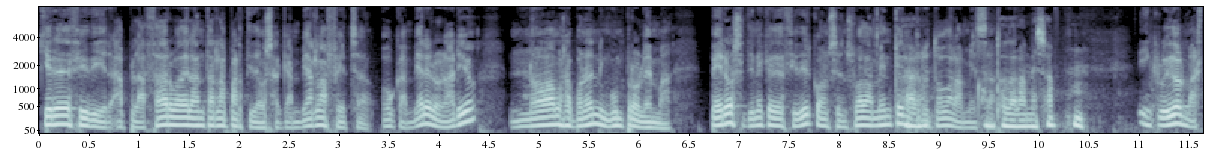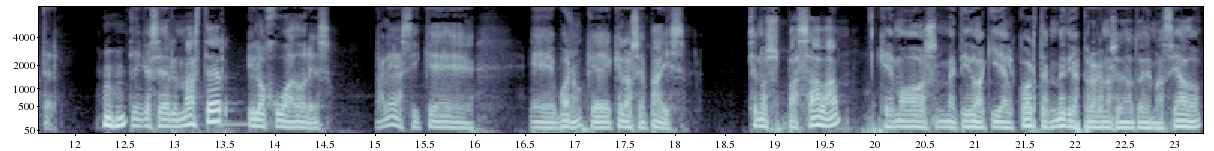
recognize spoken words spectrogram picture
quiere decidir aplazar o adelantar la partida, o sea, cambiar la fecha o cambiar el horario, no vamos a poner ningún problema pero se tiene que decidir consensuadamente entre toda la mesa. toda la mesa. Mm. Incluido el máster. Tiene que ser el máster y los jugadores. ¿Vale? Así que, eh, bueno, que, lo sepáis. Se nos pasaba, que hemos metido aquí el corte en medio, espero que no se note demasiado,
